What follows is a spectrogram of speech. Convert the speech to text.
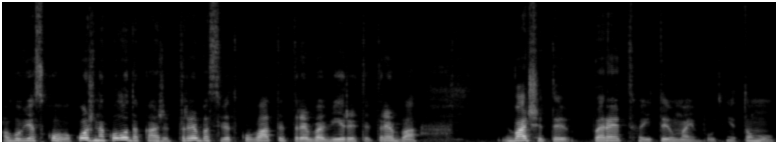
обов'язково. Кожна колода каже, треба святкувати, треба вірити, треба бачити вперед, йти в майбутнє. Тому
